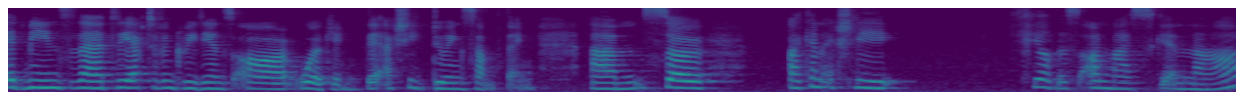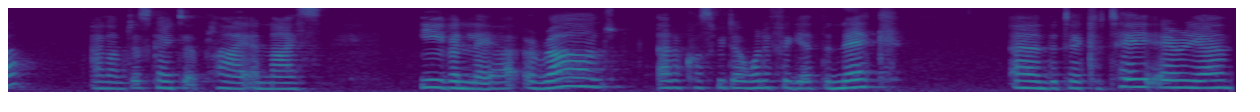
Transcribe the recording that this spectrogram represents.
it means that the active ingredients are working. They're actually doing something. Um, so I can actually feel this on my skin now. And I'm just going to apply a nice even layer around. And of course, we don't want to forget the neck and the décolleté area.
